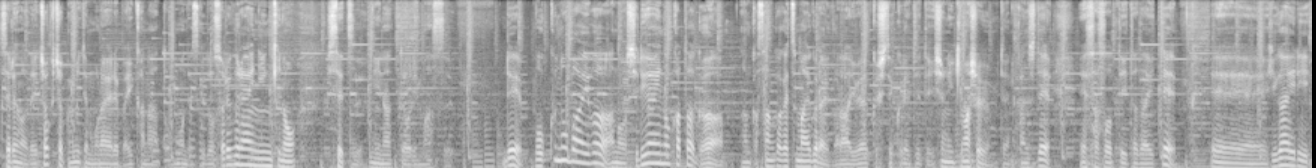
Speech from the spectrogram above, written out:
するので、ちょくちょく見てもらえればいいかなと思うんですけど、それぐらい人気の施設になっております。で、僕の場合は、あの知り合いの方が、なんか3ヶ月前ぐらいから予約してくれてて、一緒に行きましょうよみたいな感じで、えー、誘っていただいて、えー、日帰り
